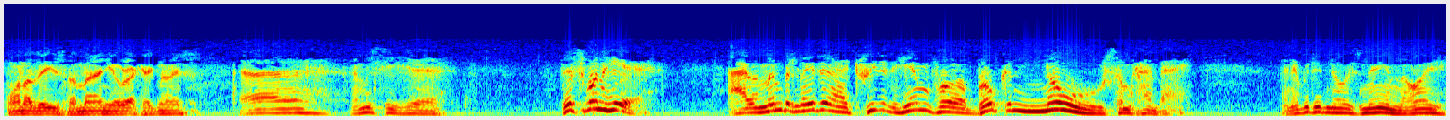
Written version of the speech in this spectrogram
one of these the man you recognize? Uh, let me see here. This one here. I remembered later I treated him for a broken nose some time back. I never did know his name, though. He,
